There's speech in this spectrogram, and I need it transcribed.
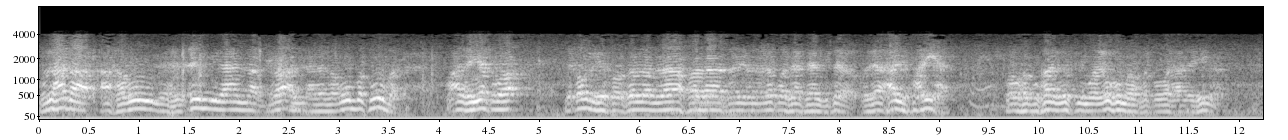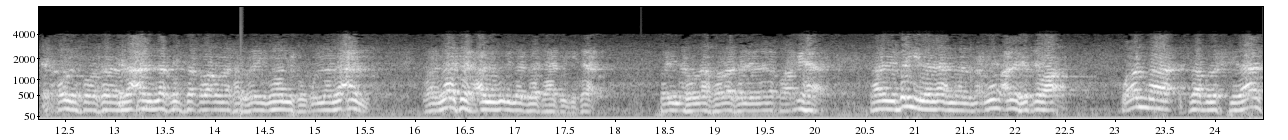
وذهب آخرون من أهل العلم إلى أن القراءة على المأموم مطلوبة. وعليه يقرأ لقوله صلى الله عليه وسلم لا صلاة لمن لم يقرأ فاتحة الكتاب. وهي حديث صحيحة. رواه البخاري ومسلم وغيرهما رحمة الله عليهما. قوله صلى الله عليه وسلم لعلكم تقرؤون خلف إمامكم قلنا نعم. ولا تفعلوا إلا بفاتحة الكتاب فإنه لا صلاة لمن يقرأ بها. هذا يبين لنا أن المأموم عليه القراءة وأما أسباب الاختلاف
